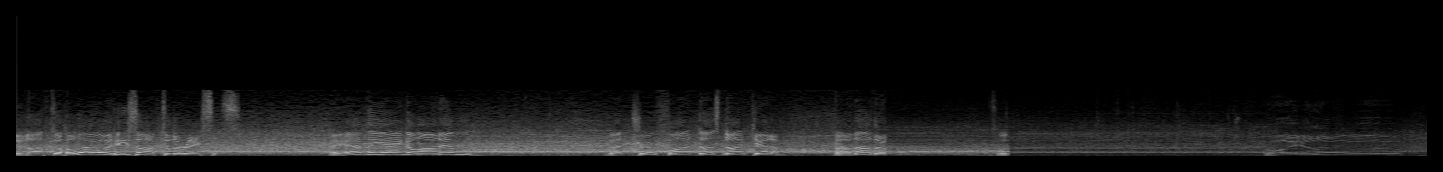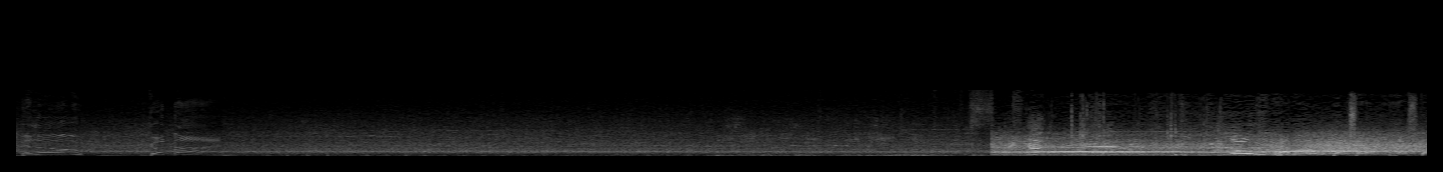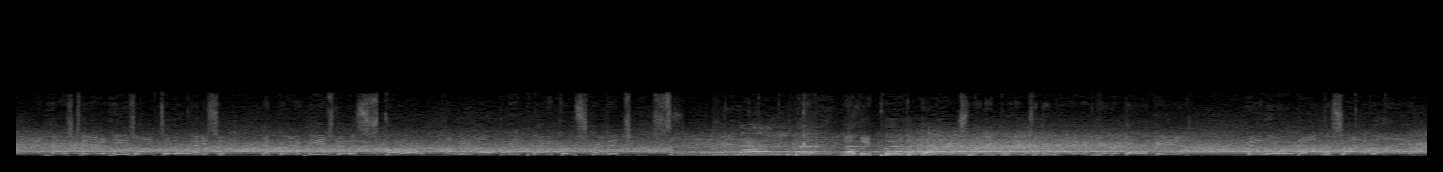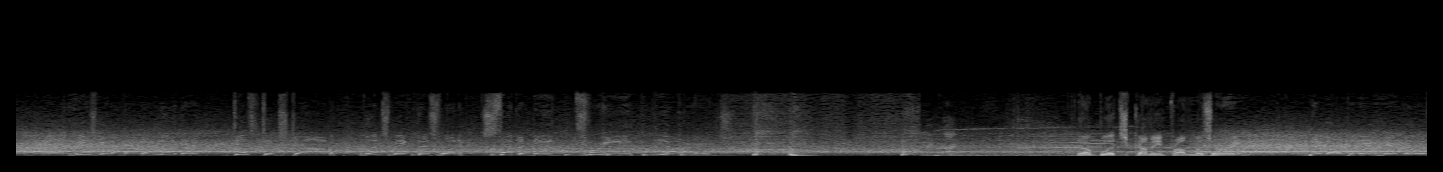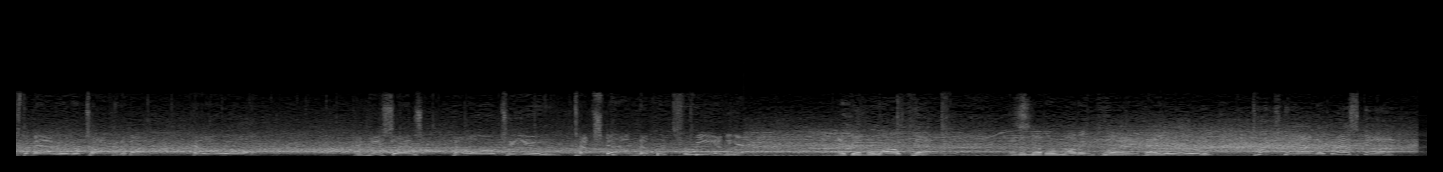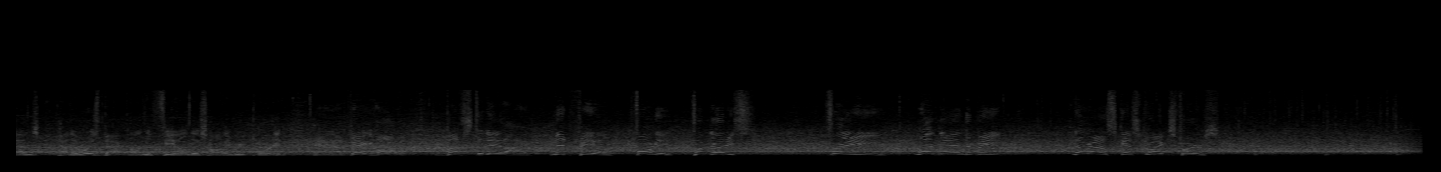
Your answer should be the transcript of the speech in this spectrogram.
it off to Helu, and he's off to the races. They have the angle on him, but Trufant does not get him. Another. Roy, he's off to the races. In fact, he's going to score on the opening play from scrimmage. Now they pull the guards, running play to the right, and here we go again. Helu down the sideline, and he's going to have another distance job. Let's make this one 73 yards. No blitz coming from Missouri. Big opening. Here goes the man we were talking about. Hello, Roy. And he says, hello to you. Touchdown number three in the air. Again, the Wildcat. And another running play. Hello. Touchdown, Nebraska. Helu is back on the field as Holly reported. And a big hole. Busts to daylight. Midfield. 40. Foot race. Free. One man to beat. Nebraska strikes first.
